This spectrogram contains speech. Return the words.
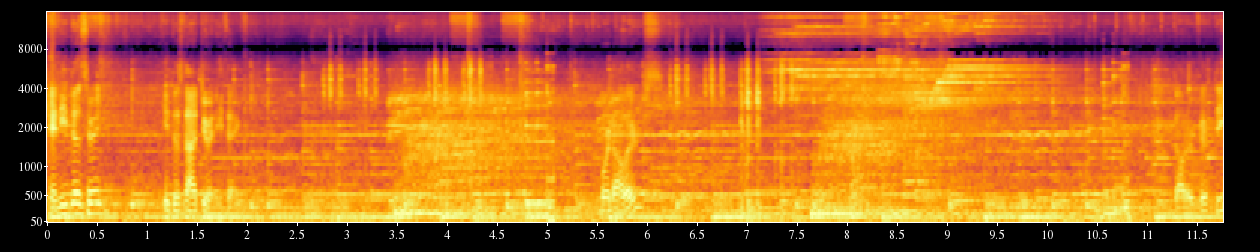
Kenny does it? He does not do anything. Four dollars? Dollar fifty?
